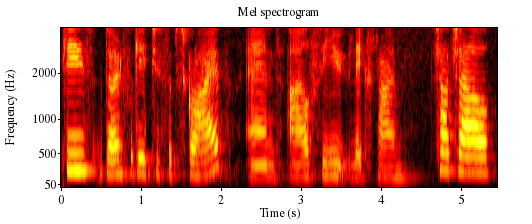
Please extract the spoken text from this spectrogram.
Please don't forget to subscribe and I'll see you next time. Ciao, ciao.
